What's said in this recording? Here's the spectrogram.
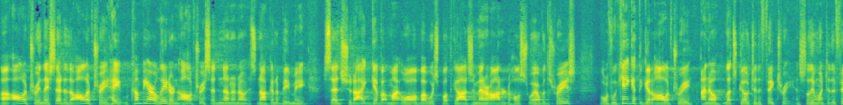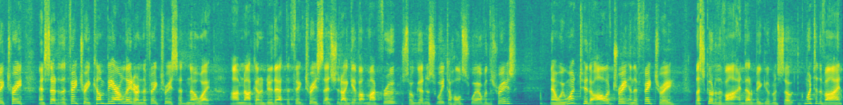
uh, olive tree and they said to the olive tree, hey, come be our leader. And the olive tree said, no, no, no, it's not going to be me. Said, should I give up my oil by which both gods and men are honored to hold sway over the trees? Well, if we can't get the good olive tree, I know, let's go to the fig tree. And so they went to the fig tree and said to the fig tree, Come be our leader. And the fig tree said, No way, I'm not going to do that. The fig tree said, Should I give up my fruit, so good and sweet, to hold sway over the trees? Now we went to the olive tree and the fig tree. Let's go to the vine. That'll be a good one. So went to the vine,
